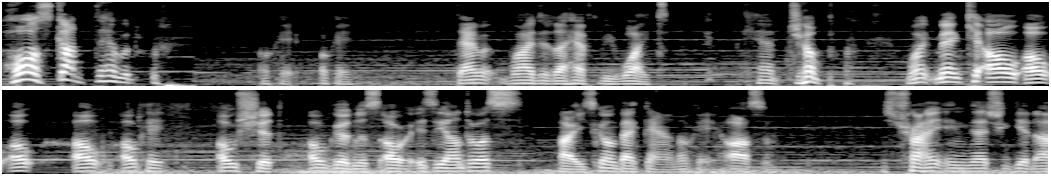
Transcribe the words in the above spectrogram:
Horse, god damn it! okay, okay. Damn it, why did I have to be white? Can't jump. White man oh, oh, oh, oh, okay. Oh shit. Oh goodness. Oh, is he onto us? Alright, he's going back down. Okay, awesome. Let's try and actually get out.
